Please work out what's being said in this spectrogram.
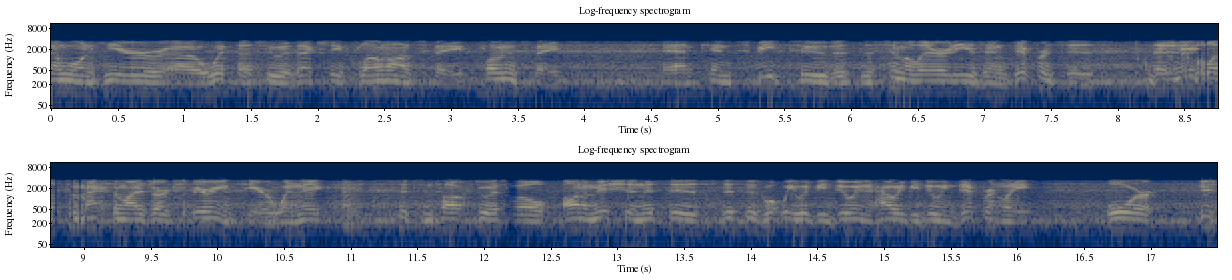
someone here uh, with us who has actually flown on space, flown in space, and can speak to the, the similarities and differences that enable us to maximize our experience here. When Nick sits and talks to us, well, on a mission, this is this is what we would be doing and how we'd be doing differently, or this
